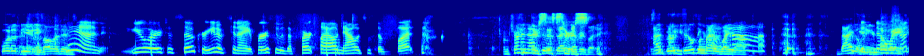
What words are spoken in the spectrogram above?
what a beauty. that's all it is. Man, you are just so creative tonight. First, it was a fart cloud. Now it's just a butt. I'm trying not They're to offend sisters. everybody. I'm, I'm building my from way up. Ah, Back Building in no, No, wait. not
